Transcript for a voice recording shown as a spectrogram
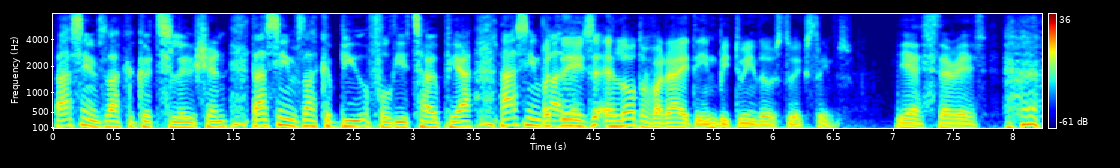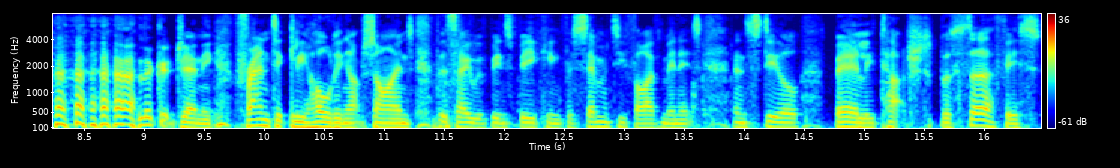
That seems like a good solution. That seems like a beautiful utopia. That seems but like there's the- a lot of variety in between those two extremes. Yes, there is. Look at Jenny frantically holding up signs that say we've been speaking for 75 minutes and still barely touched the surface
